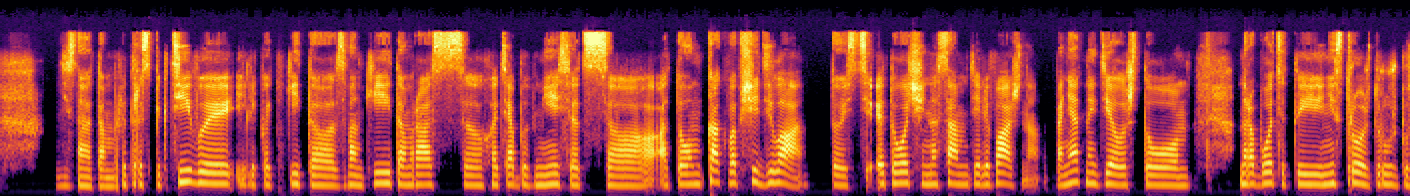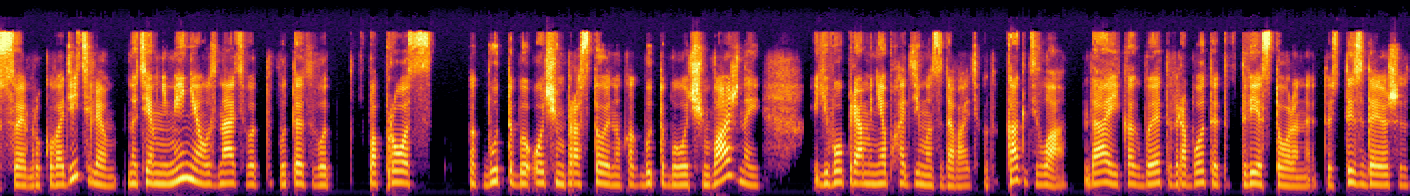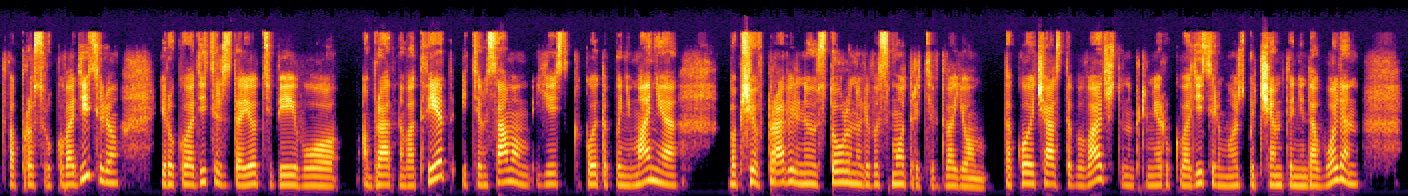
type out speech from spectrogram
не знаю, там ретроспективы или какие-то звонки там раз э, хотя бы в месяц э, о том, как вообще дела, то есть это очень на самом деле важно. Понятное дело, что на работе ты не строишь дружбу с своим руководителем, но тем не менее узнать вот, вот этот вот вопрос как будто бы очень простой, но как будто бы очень важный, его прямо необходимо задавать. Вот как дела? Да, и как бы это работает в две стороны. То есть ты задаешь этот вопрос руководителю, и руководитель задает тебе его обратно в ответ, и тем самым есть какое-то понимание вообще в правильную сторону ли вы смотрите вдвоем. Такое часто бывает, что, например, руководитель может быть чем-то недоволен,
